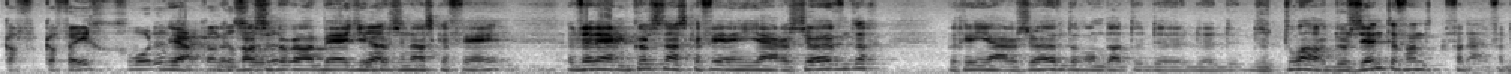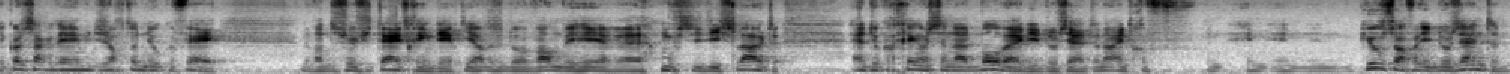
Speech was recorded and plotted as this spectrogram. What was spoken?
caf- café geworden. Ja, kan dat was het ook al een beetje, Ja. een kunstenaarscafé. Het werd eigenlijk een kunstenaarscafé in de jaren 70, begin jaren 70, omdat de, de, de, de toenmalige docenten van, van, de, van de kunstacademie die zochten een nieuw café. Want de sociëteit ging dicht, die hadden ze door wanbeheer, eh, moesten die sluiten. En toen gingen ze naar het bolwerk, die docenten. Nou, in, in, in, van die docenten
